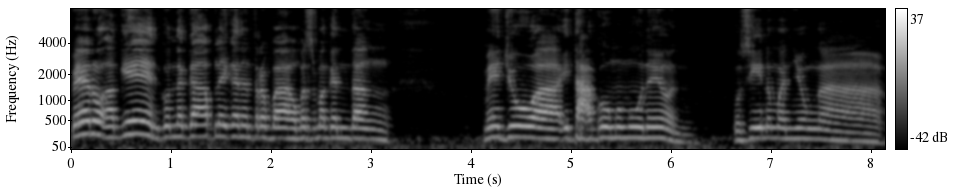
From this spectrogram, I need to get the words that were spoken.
Pero again, kung nag apply ka ng trabaho, mas magandang medyo uh, itago mo muna yon Kung sino man yung uh,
